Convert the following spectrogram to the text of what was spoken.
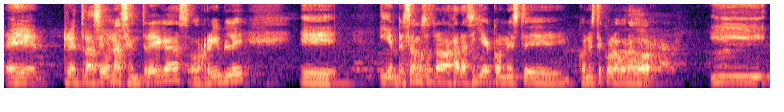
Eh, retrasé unas entregas, horrible. eh, y empezamos a trabajar así ya con este, con este colaborador. Y,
